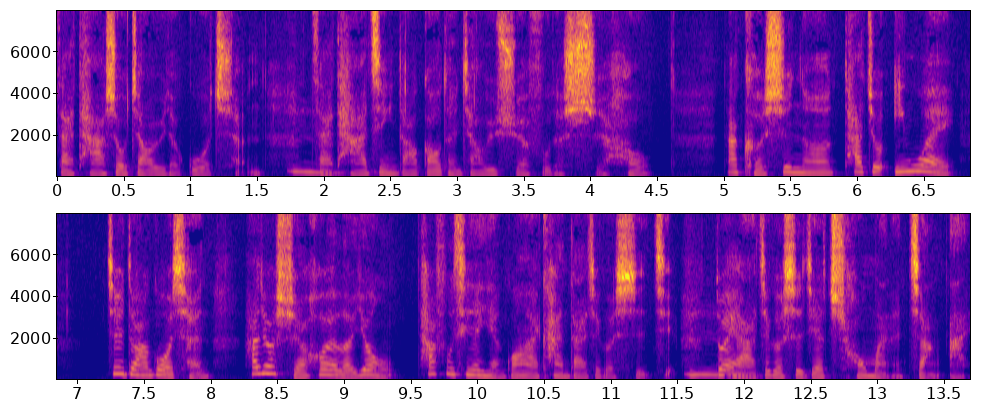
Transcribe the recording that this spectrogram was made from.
在他受教育的过程，在他进到高等教育学府的时候，那可是呢，他就因为这段过程，他就学会了用他父亲的眼光来看待这个世界。对啊，这个世界充满了障碍。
